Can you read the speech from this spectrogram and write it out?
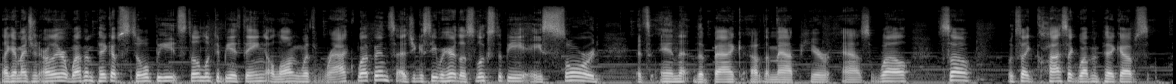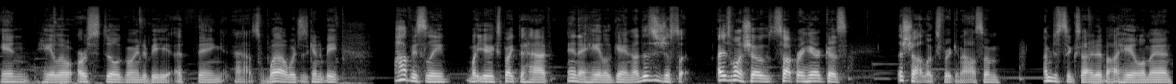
Like I mentioned earlier, weapon pickups still be still look to be a thing along with rack weapons. As you can see over here, this looks to be a sword that's in the back of the map here as well. So looks like classic weapon pickups in Halo are still going to be a thing as well, which is going to be obviously what you expect to have in a Halo game. Now this is just, a, I just want to show stop right here because the shot looks freaking awesome. I'm just excited about Halo, man.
